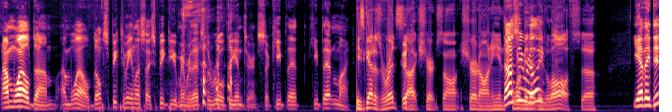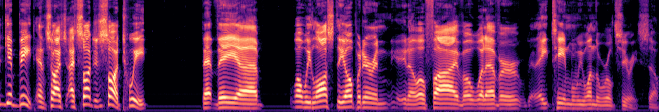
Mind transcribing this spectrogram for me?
I'm well, Dom. I'm well. Don't speak to me unless I speak to you. Remember, that's the rule with the interns. So keep that keep that in mind. He's got his Red Good. Sox shirts on. Shirt on. He Does he me really? that they lost. So Yeah, they did get beat, and so I, I saw just saw a tweet that they uh, well we lost the opener in you know 05, 0 whatever 18 when we won the World Series. So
